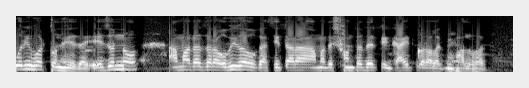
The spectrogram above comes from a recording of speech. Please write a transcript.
পরিবর্তন হয়ে যায়। এজন্য জন্য আমরা যারা অভিভাবক আছি, তারা আমাদের সন্তানদেরকে গাইড করা লাগবে ভালোভাবে।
